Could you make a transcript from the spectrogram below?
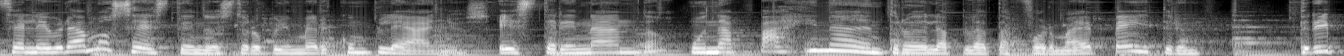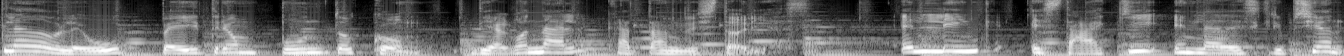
Celebramos este nuestro primer cumpleaños estrenando una página dentro de la plataforma de Patreon www.patreon.com diagonal catando historias. El link está aquí en la descripción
